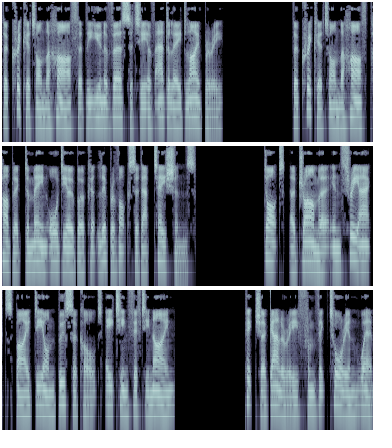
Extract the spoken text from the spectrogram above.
The Cricket on the Hearth at the University of Adelaide Library. The Cricket on the Hearth public domain audiobook at LibriVox Adaptations. Dot, a drama in three acts by Dion Boucicault 1859 Picture gallery from Victorian Web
